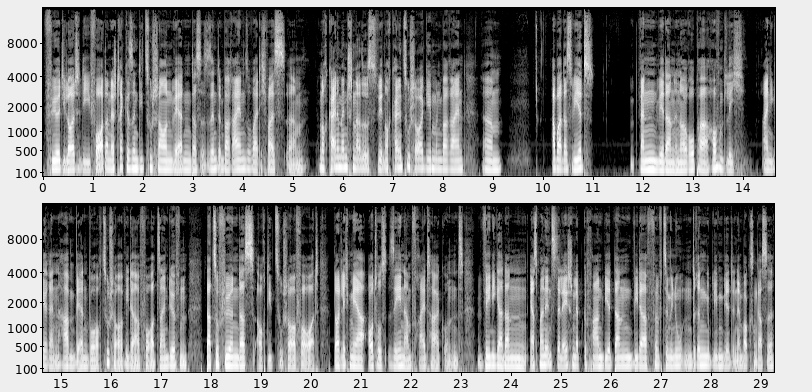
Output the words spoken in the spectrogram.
für die Leute, die vor Ort an der Strecke sind, die zuschauen werden. Das sind in Bahrain, soweit ich weiß, ähm, noch keine Menschen. Also es wird noch keine Zuschauer geben in Bahrain. Ähm, aber das wird, wenn wir dann in Europa hoffentlich einige Rennen haben werden, wo auch Zuschauer wieder vor Ort sein dürfen, dazu führen, dass auch die Zuschauer vor Ort deutlich mehr Autos sehen am Freitag und weniger dann erstmal eine Installation Lab gefahren wird, dann wieder 15 Minuten drin geblieben wird in der Boxengasse.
